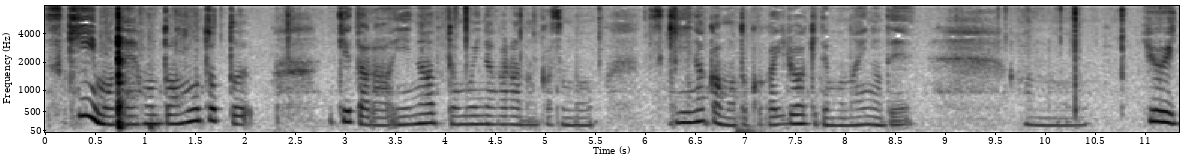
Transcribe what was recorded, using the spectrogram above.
スキーもね本当はもうちょっと行けたらいいなって思いながらなんかそのスキー仲間とかがいるわけでもないのであのー唯一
